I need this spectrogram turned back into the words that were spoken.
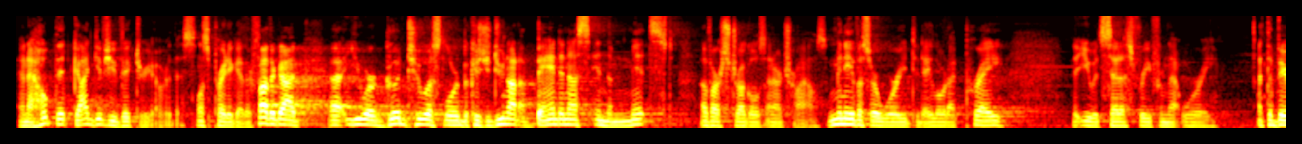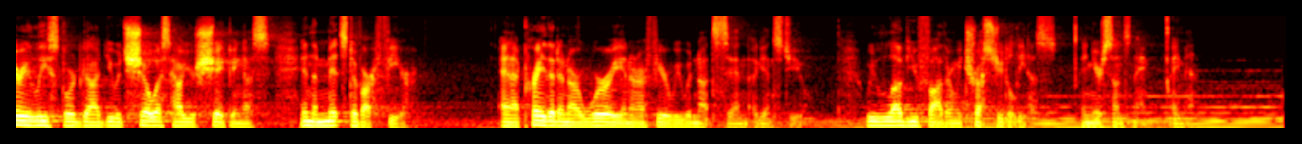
And I hope that God gives you victory over this. Let's pray together. Father God, uh, you are good to us, Lord, because you do not abandon us in the midst of our struggles and our trials. Many of us are worried today, Lord. I pray that you would set us free from that worry. At the very least, Lord God, you would show us how you're shaping us in the midst of our fear. And I pray that in our worry and in our fear, we would not sin against you. We love you, Father, and we trust you to lead us. In your Son's name, amen.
